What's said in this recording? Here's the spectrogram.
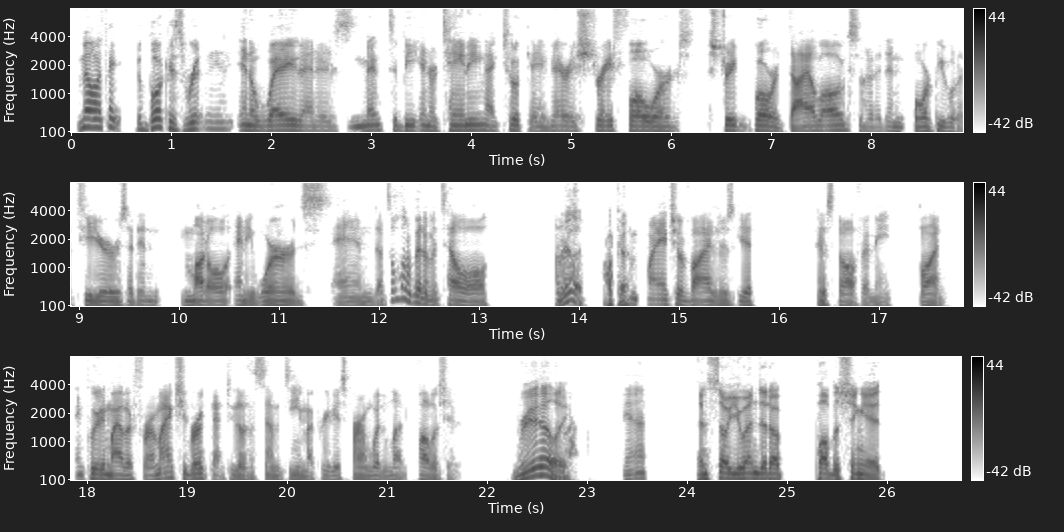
No, I think the book is written in a way that is meant to be entertaining. I took a very straightforward, straightforward dialogue so that it didn't bore people to tears. I didn't muddle any words, and it's a little bit of a tell-all. Really? Okay. Financial advisors get pissed off at me but including my other firm. I actually wrote that in 2017. My previous firm wouldn't let me publish it. Really? Yeah. And so you ended up publishing it,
